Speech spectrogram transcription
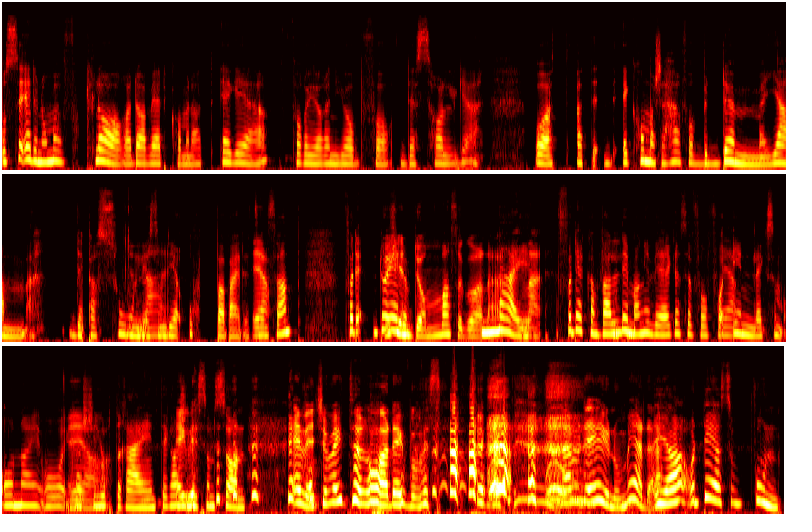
Og så er det noe med å forklare da vedkommende at jeg er her for å gjøre en jobb for det salget. Og at, at jeg kommer ikke her for å bedømme hjemmet. Det personlige Nei. som de har opparbeidet seg. Ja. sant? For det, da er er ikke det en dommer som går der. Nei, for det kan veldig mange vegre seg for å få Ja. inn liksom Å nei, å, jeg har ikke Ja. gjort reint. Jeg har Jeg ikke liksom sånn. Jeg vet ikke om jeg tør å ha deg på besøk. Nei, men det er jo noe med det. Ja, og det er så vondt,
